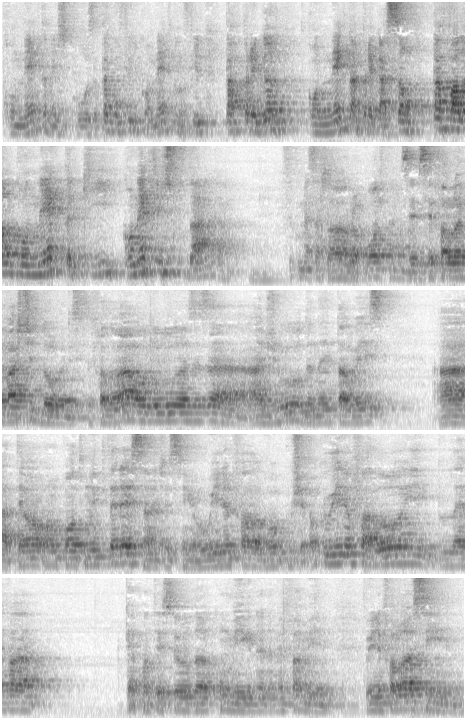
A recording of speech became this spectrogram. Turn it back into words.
conecta na esposa, está com o filho, conecta no filho, está pregando, conecta na pregação, está falando, conecta aqui, conecta em estudar, cara. Você começa a achar ah, propósito. Né? Você, você falou em bastidores, você falou, ah, o Lulu às vezes ajuda, né, talvez ah, tem um, um, ponto muito interessante, assim, o William falou, vou puxar o que o William falou e leva o que aconteceu da, comigo, né, na minha família. O William falou assim,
